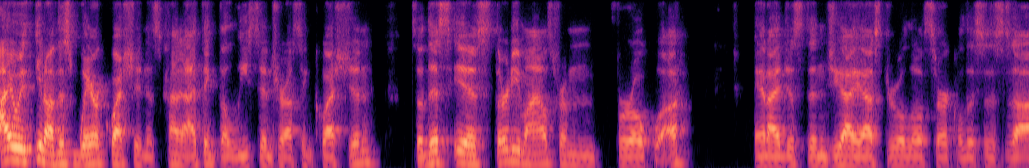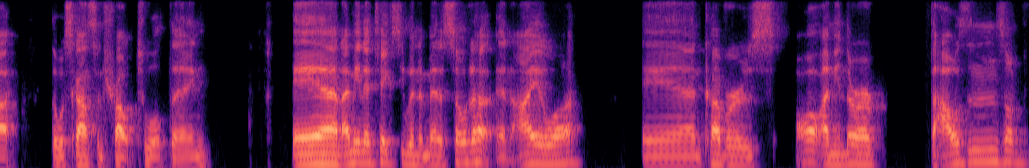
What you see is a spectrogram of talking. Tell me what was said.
I always, you know, this where question is kind of, I think, the least interesting question. So this is 30 miles from Viroqua. And I just in GIS drew a little circle. This is uh, the Wisconsin trout tool thing. And I mean, it takes you into Minnesota and Iowa and covers all, I mean, there are thousands of,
